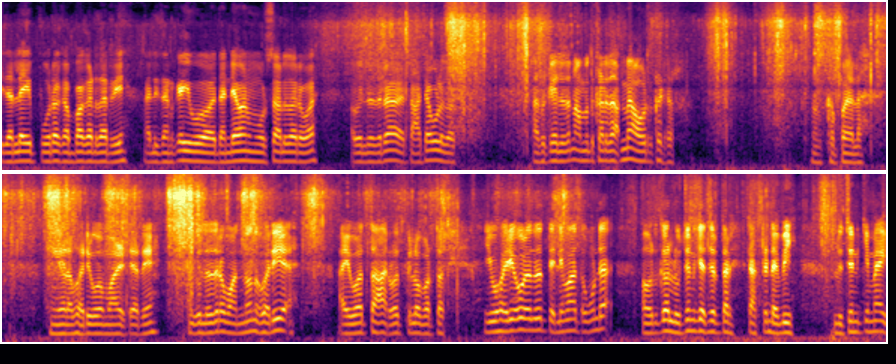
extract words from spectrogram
ಇದೆಲ್ಲ ಈ ಪೂರ ಕಬ್ಬ ಕಡ್ದಾರ ರೀ ಅಲ್ಲಿ ತನಕ ಇವು ದಂಡೆವನ್ ಮೂರು ಸಾಲ ಅದಾರವ ಅವಿಲ್ಲದ್ರೆ ತಾತಗಳು ಅದಕ್ಕೆ ಇಲ್ಲದ್ರೆ ನಮ್ಮದು ಕಡ್ದ ಆದ್ಮೇಲೆ ಅವ್ರದ್ದು ಕಟ್ಟಾರ ಕಬ್ಬ ಎಲ್ಲ. ಹಿಂಗೆಲ್ಲ ಹೊರಿ ಮಾಡಿಟ್ಟಾರ. ರೀ ಇವಿಲ್ಲದ್ರೆ ಒಂದೊಂದು ಹೊರಿ ಐವತ್ತು, ಅರವತ್ತು ಕಿಲೋ ಬರ್ತದೆ. ಇವು ಹೊರಿಗಳು ತಲೆ ಮಾ ತೊಗೊಂಡು, ಅವ್ರಿಗೆ ಲುಚನ್ ಕೆಚ್ಚಿರ್ತಾರೆ ಟ್ಯಾಕ್ಟರ್ ಡಬ್ಬಿ. ಲುಚನ್ಕಿ ಮ್ಯಾಗ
